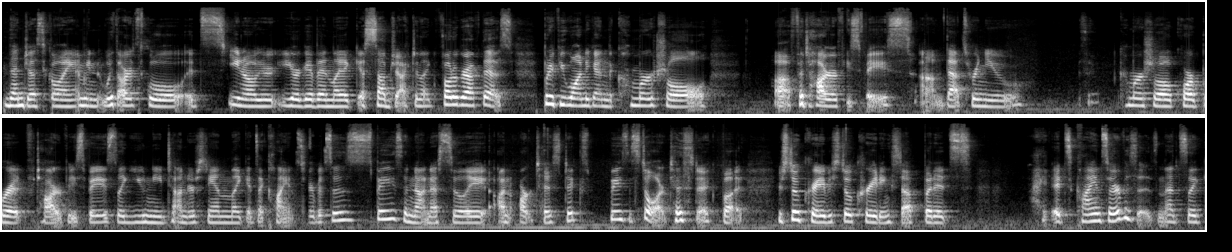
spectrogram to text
than just going i mean with art school it's you know you're, you're given like a subject and like photograph this but if you want to get in the commercial uh, photography space um, that's when you commercial corporate photography space like you need to understand like it's a client services space and not necessarily an artistic space it's still artistic but you're still creative you're still creating stuff but it's it's client services and that's like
